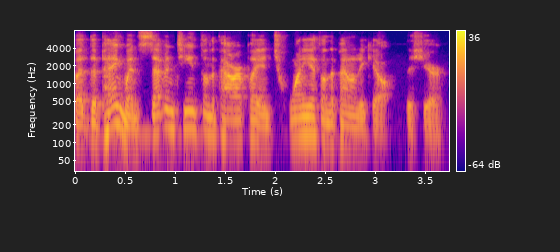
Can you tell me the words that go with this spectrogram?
but the Penguins, 17th on the power play and 20th on the penalty kill this year.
